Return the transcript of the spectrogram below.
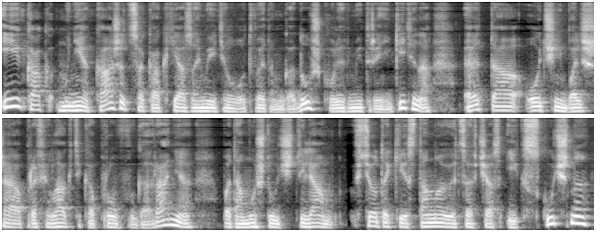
И, как мне кажется, как я заметил вот в этом году в школе Дмитрия Никитина, это очень большая профилактика проб выгорания, потому что учителям все-таки становится в час X скучно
